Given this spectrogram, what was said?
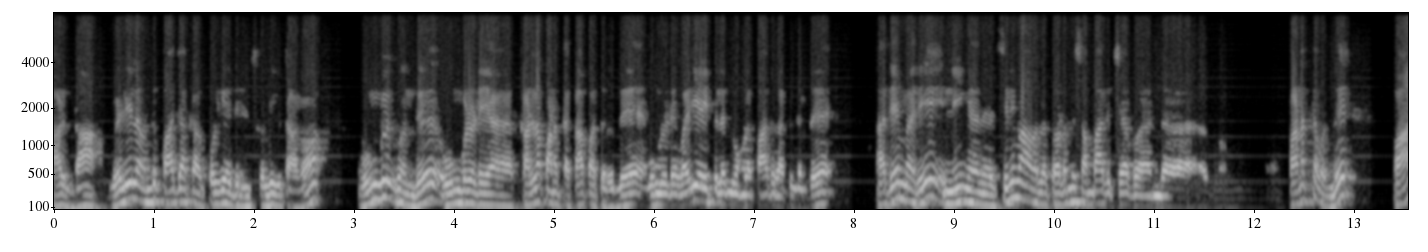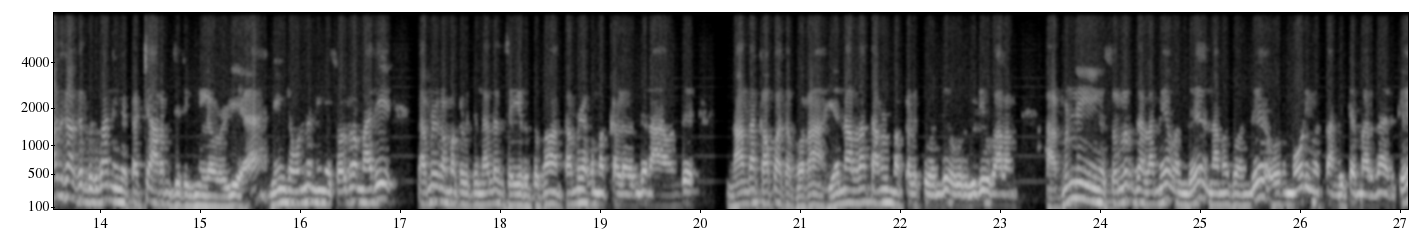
ஆள் தான் வெளியில வந்து பாஜக கொள்கை எதிரின்னு சொல்லிக்கிட்டாலும் உங்களுக்கு வந்து உங்களுடைய கள்ள பணத்தை காப்பாத்துறது உங்களுடைய வரி ஏய்ப்புல இருந்து உங்களை பாதுகாத்துக்கிறது அதே மாதிரி நீங்க சினிமாவில் தொடர்ந்து சம்பாதிச்ச அந்த பணத்தை வந்து பாதுகாக்கிறதுக்கு தான் நீங்க கட்சி ஆரம்பிச்சிருக்கீங்களே வழிய நீங்க ஒண்ணு நீங்க சொல்ற மாதிரி தமிழக மக்களுக்கு நல்லது செய்யறதுக்கும் தமிழக மக்களை வந்து நான் வந்து நான் தான் காப்பாற்ற போறேன். என்னாலதான் தமிழ் மக்களுக்கு வந்து ஒரு விடிவு காலம் அப்படின்னு நீங்க சொல்றது எல்லாமே வந்து நமக்கு வந்து ஒரு மோடி மத்தான் விட்ட மாதிரி தான் இருக்கு.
